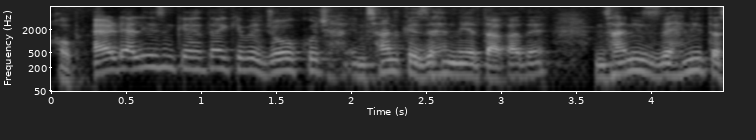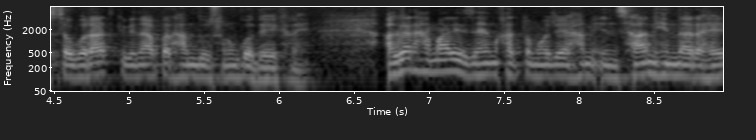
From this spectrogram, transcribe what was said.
खूब आइडियालिज़म कहता है कि भाई जो कुछ इंसान के जहन में ये ताकत है, इंसानी जहनी तस्वुरात की बिना पर हम दूसरों को देख रहे हैं। अगर हमारी जहन ख़त्म हो जाए, हम इंसान ही ना रहे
